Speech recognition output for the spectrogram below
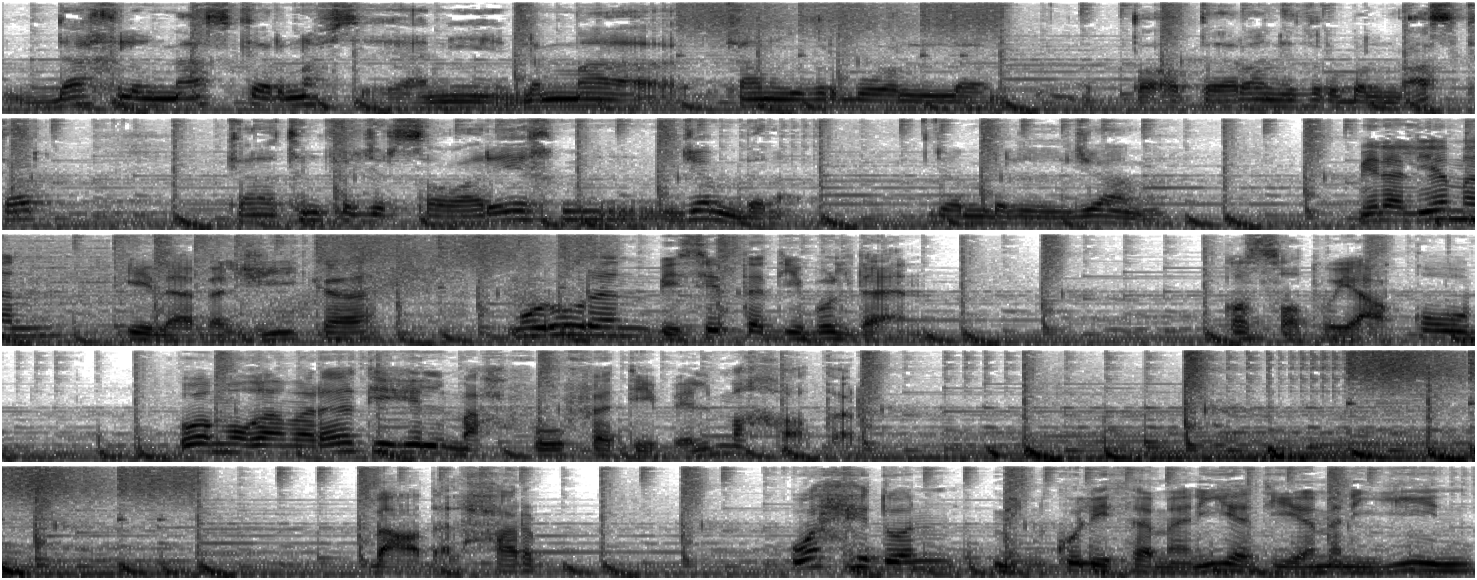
داخل المعسكر نفسه يعني لما كانوا يضربوا الطيران يضرب المعسكر كانت تنفجر صواريخ من جنبنا جنب الجامعة من اليمن إلى بلجيكا مرورا بستة بلدان. قصة يعقوب ومغامراته المحفوفة بالمخاطر. بعد الحرب واحد من كل ثمانية يمنيين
